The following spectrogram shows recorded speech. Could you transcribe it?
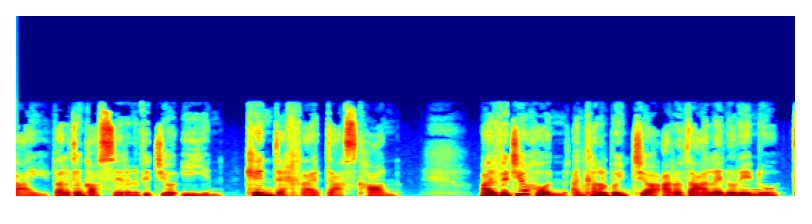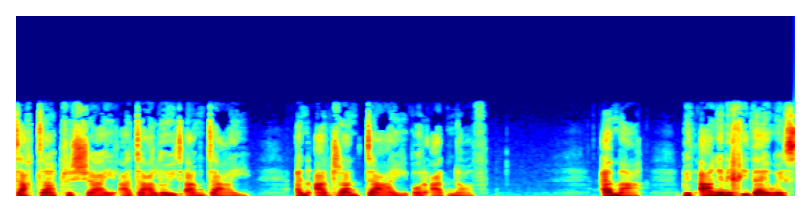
2 fel y dangosir yn y fideo 1 cyn dechrau'r dasg hon. Mae'r fideo hwn yn canolbwyntio ar y ddalen o'r enw Data Prisiau a Dalwyd am Dau, yn adran 2 o'r adnodd. Yma, bydd angen i chi ddewis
